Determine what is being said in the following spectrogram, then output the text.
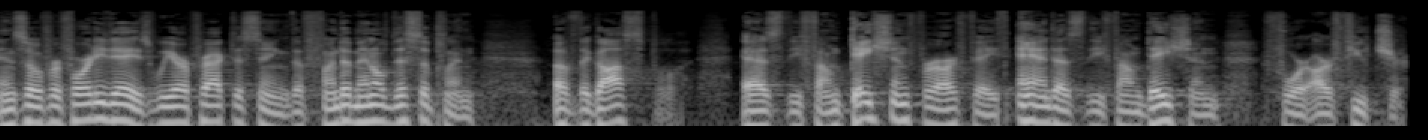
And so for 40 days, we are practicing the fundamental discipline of the gospel as the foundation for our faith and as the foundation for our future.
